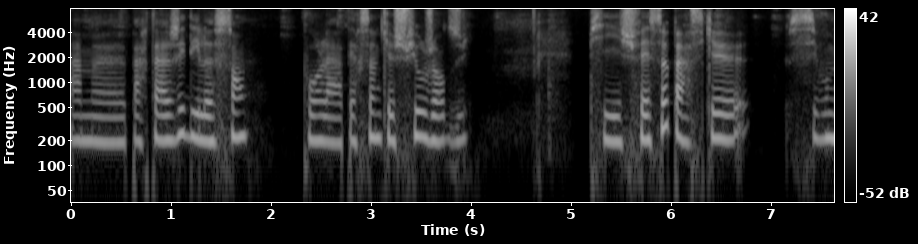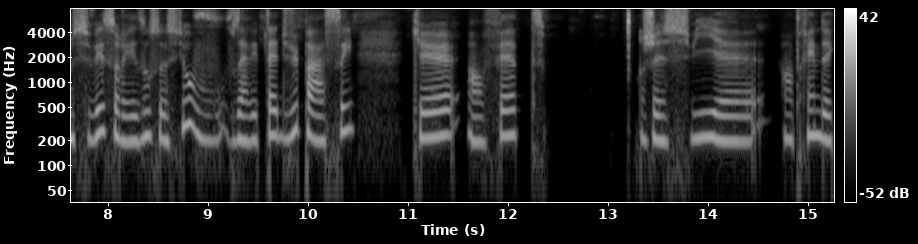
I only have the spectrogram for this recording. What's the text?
à me partager des leçons pour la personne que je suis aujourd'hui. Puis je fais ça parce que si vous me suivez sur les réseaux sociaux, vous, avez peut-être vu passer que en fait, je suis euh, en train de,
